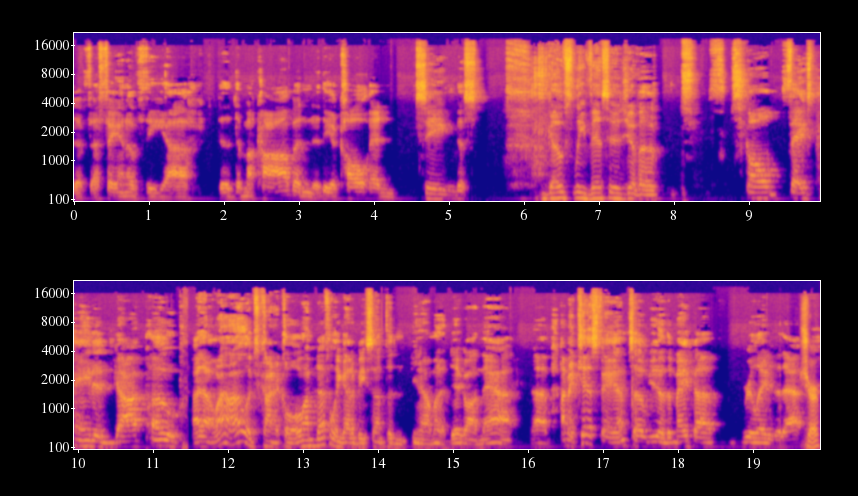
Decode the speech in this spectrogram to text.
a, a fan of the, uh, the the macabre and the occult, and seeing this ghostly visage of a skull face painted guy Pope. I thought, wow, that looks kind of cool. I'm definitely got to be something. You know, I'm going to dig on that. Uh, I'm a Kiss fan, so you know the makeup related to that. Sure.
